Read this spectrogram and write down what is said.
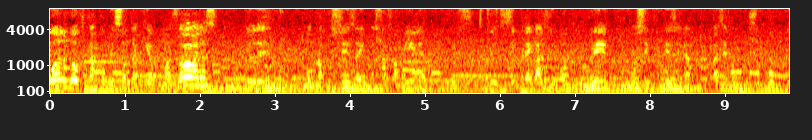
O ano novo está começando daqui a algumas horas e eu desejo bom para vocês aí, para sua família, que os desempregados encontrem emprego, que você que deseja fazer concurso público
